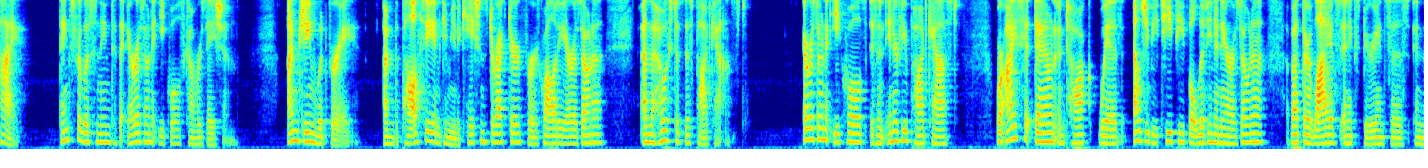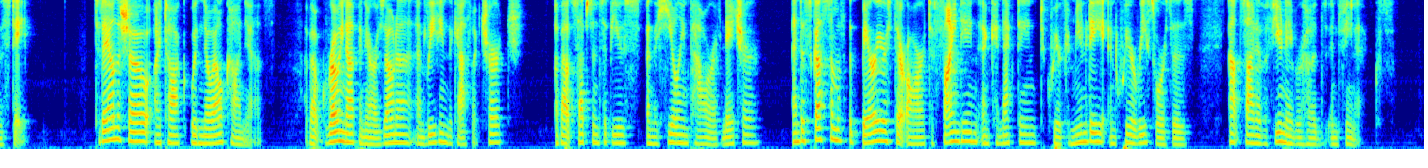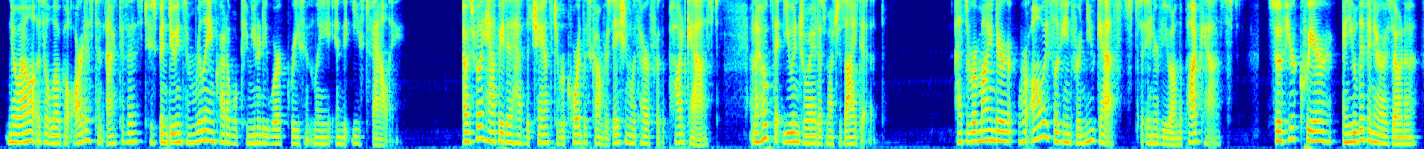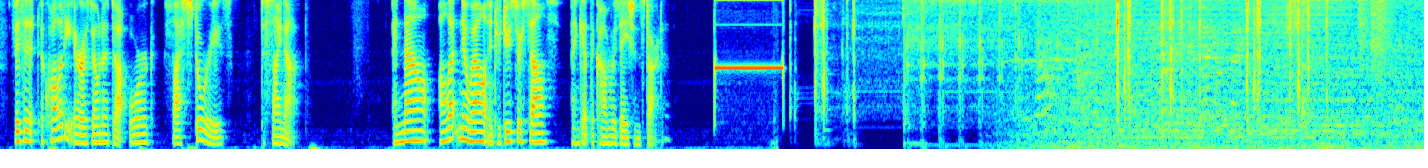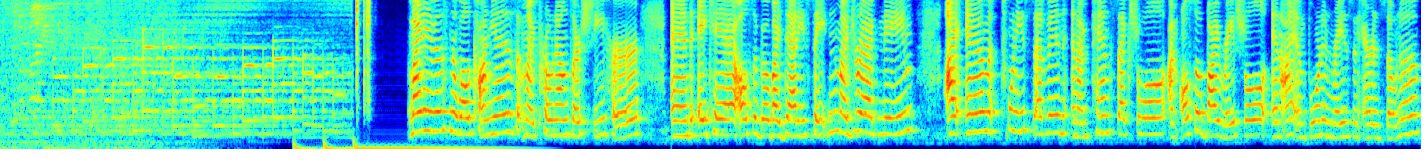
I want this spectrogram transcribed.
Hi, thanks for listening to the Arizona Equals conversation. I'm Gene Woodbury. I'm the Policy and Communications Director for Equality Arizona and the host of this podcast. Arizona Equals is an interview podcast where I sit down and talk with LGBT people living in Arizona about their lives and experiences in the state. Today on the show, I talk with Noelle Cañez about growing up in Arizona and leaving the Catholic Church, about substance abuse and the healing power of nature, and discuss some of the barriers there are to finding and connecting to queer community and queer resources outside of a few neighborhoods in Phoenix. Noelle is a local artist and activist who's been doing some really incredible community work recently in the East Valley. I was really happy to have the chance to record this conversation with her for the podcast, and I hope that you enjoy it as much as I did. As a reminder, we're always looking for new guests to interview on the podcast. So if you're queer and you live in Arizona, visit equalityarizona.org/stories to sign up. And now, I'll let Noelle introduce herself and get the conversation started. My name is Noelle Cañez. My pronouns are she, her, and aka I also go by Daddy Satan, my drag name. I am 27 and I'm pansexual. I'm also biracial and I am born and raised in Arizona.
